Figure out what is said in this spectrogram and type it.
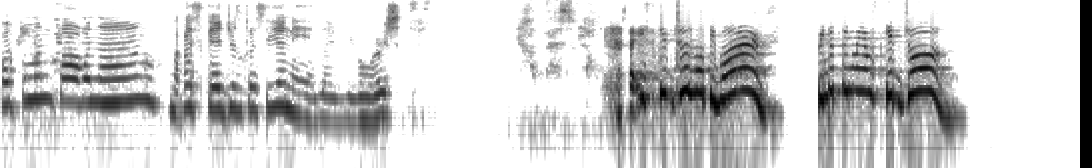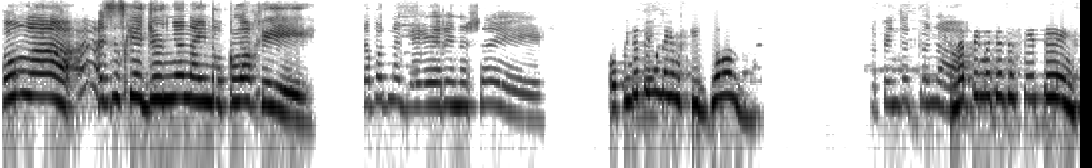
Pag pumunta ako ng, naka-schedule kasi yan eh, live viewers. Ah, schedule mo, Tibarbs! Pindutin mo yung schedule! Oo nga, ay sa schedule niya 9 o'clock eh. Dapat nag-e-ere na siya eh. O, pindutin mo na yung schedule. Napindot ko na. Hanapin mo dyan sa settings.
